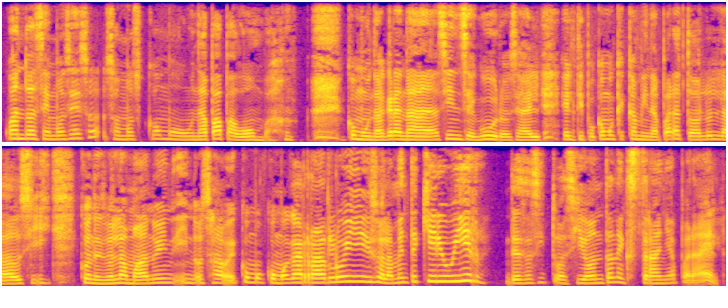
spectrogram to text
Cuando hacemos eso, somos como una papabomba, como una granada sin seguro. O sea, el, el, tipo como que camina para todos los lados y con eso en la mano y, no sabe cómo agarrarlo y solamente quiere huir de esa situación tan extraña para él.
